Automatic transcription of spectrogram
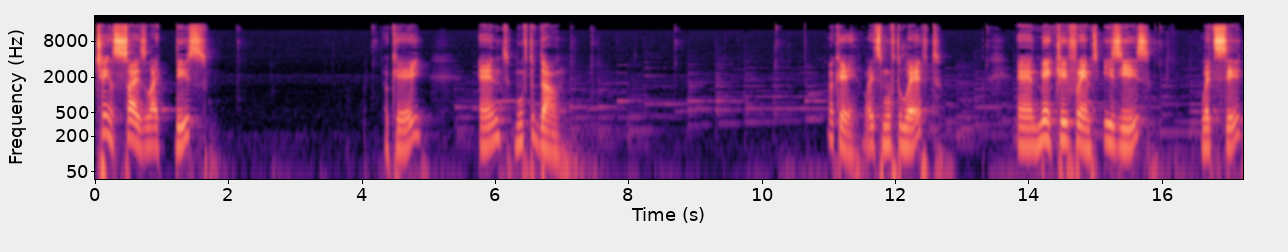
change size like this. Okay. And move to down. Okay let's move to left. And make keyframes easy let's see.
